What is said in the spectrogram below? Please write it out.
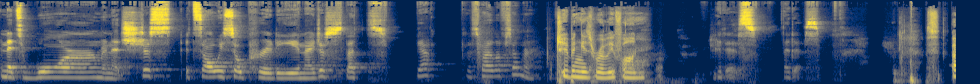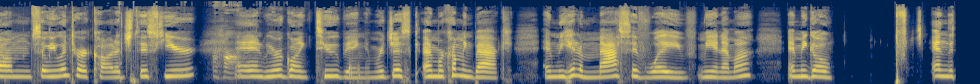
and it's warm and it's just, it's always so pretty. And I just, that's, yeah, that's why I love summer. Tubing is really fun. It is. It is. Um, so we went to our cottage this year, Uh-huh. and we were going tubing, and we're just and we're coming back, and we hit a massive wave, me and Emma, and we go, and the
